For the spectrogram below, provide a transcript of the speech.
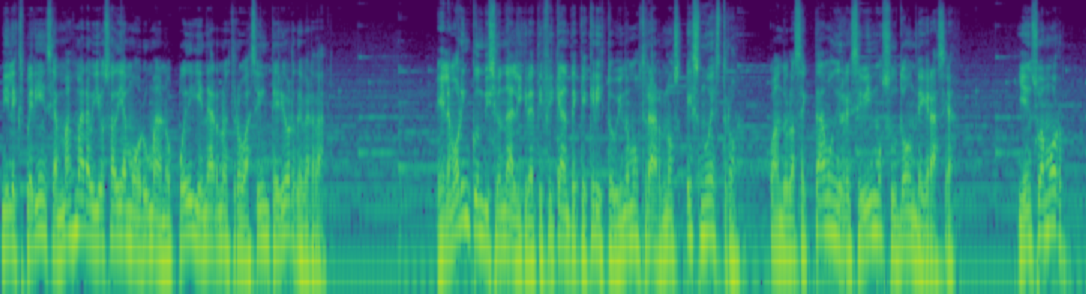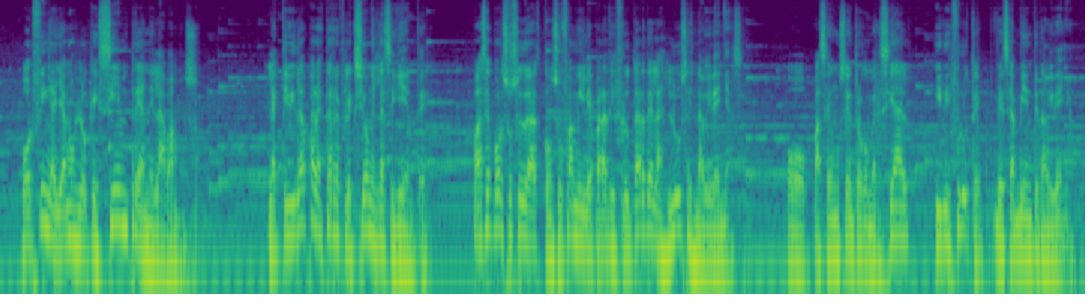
ni la experiencia más maravillosa de amor humano puede llenar nuestro vacío interior de verdad. El amor incondicional y gratificante que Cristo vino a mostrarnos es nuestro cuando lo aceptamos y recibimos su don de gracia. Y en su amor, por fin hallamos lo que siempre anhelábamos. La actividad para esta reflexión es la siguiente. Pase por su ciudad con su familia para disfrutar de las luces navideñas. O pase a un centro comercial y disfrute de ese ambiente navideño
